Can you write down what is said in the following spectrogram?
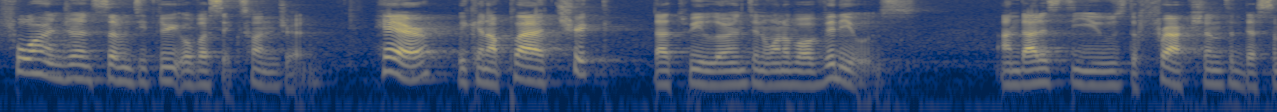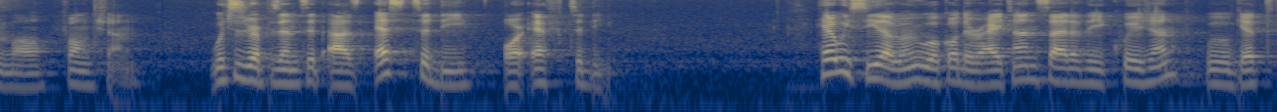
473 over 600. Here we can apply a trick that we learned in one of our videos. And that is to use the fraction to decimal function, which is represented as s to d or f to d. Here we see that when we work out the right hand side of the equation, we will get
